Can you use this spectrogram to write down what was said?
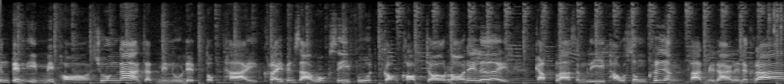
ยังเต็มอิ่มไม่พอช่วงหน้าจัดเมนูเด็ดตบท้าย ใครเป็นสาวกซีฟู้ดเกาะขอบจอรอได้เลย กับปลาสำลีเผาทรงเครื่องพลาดไม่ได้เลยนะครับ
